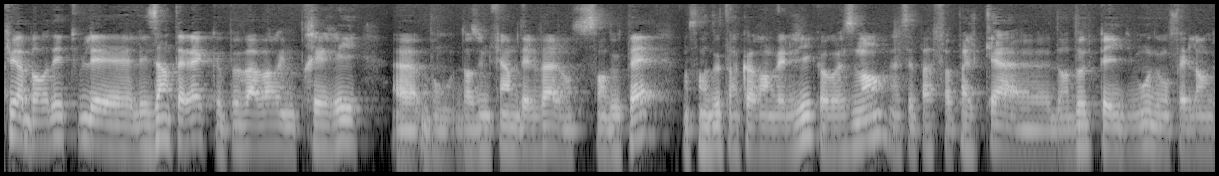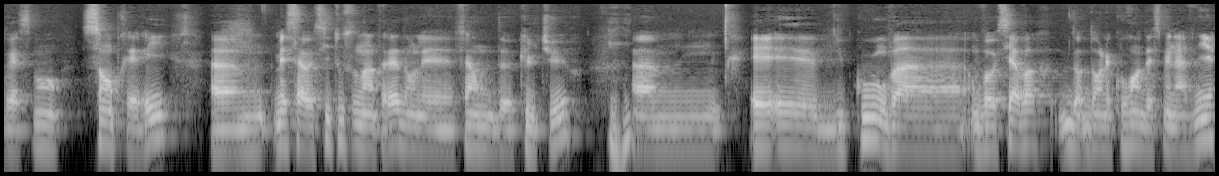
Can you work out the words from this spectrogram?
pu aborder tous les, les, intérêts que peuvent avoir une prairie. Euh, bon, dans une ferme d'élevage, on s'en doutait, on s'en doute encore en Belgique, heureusement. C'est pas pas le cas euh, dans d'autres pays du monde où on fait de l'engraissement sans prairie. mais ça a aussi tout son intérêt dans les fermes de culture. Mhm. et, du coup, on va, on va aussi avoir dans, dans les courants des semaines à venir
